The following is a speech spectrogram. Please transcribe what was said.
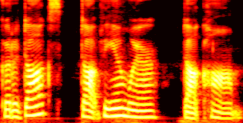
go to docs.vmware.com.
